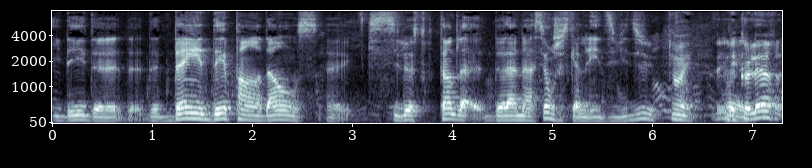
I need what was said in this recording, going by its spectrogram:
idée de, de- de- d'indépendance euh, qui s'illustre tant de la, de la nation jusqu'à l'individu. Oui. Les, Ouais. colères,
